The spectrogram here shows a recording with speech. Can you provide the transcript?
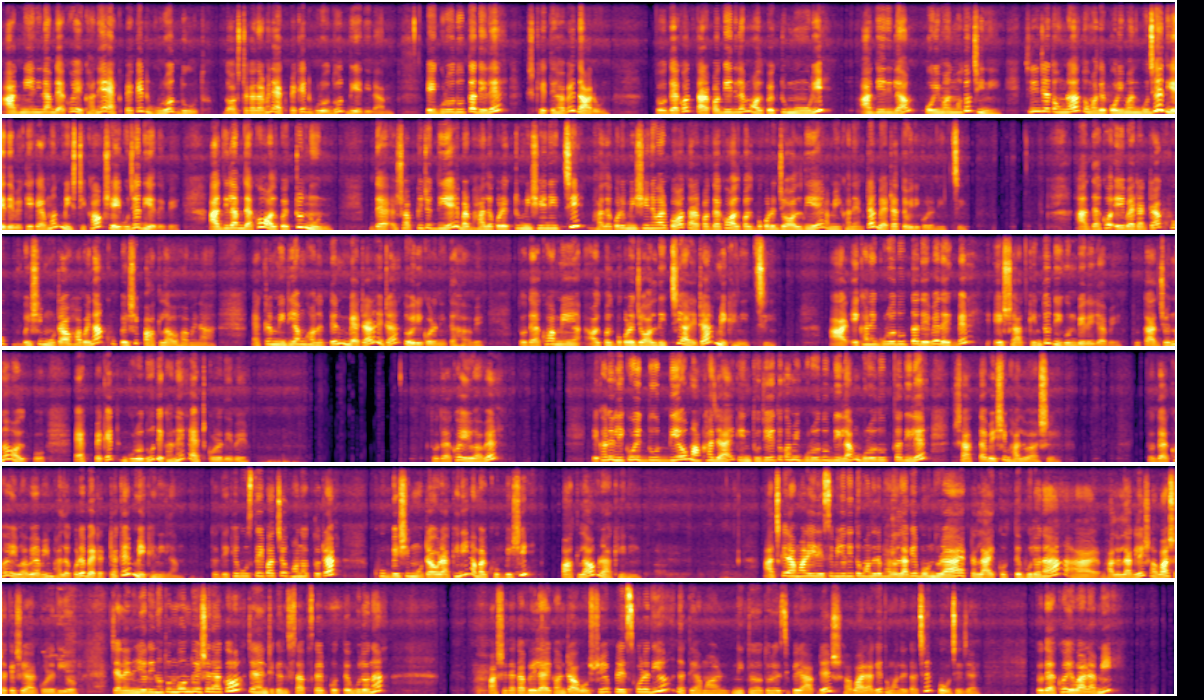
আর নিয়ে নিলাম দেখো এখানে এক প্যাকেট গুঁড়ো দুধ। দশ টাকা দামের এক প্যাকেট গুঁড়ো দুধ দিয়ে দিলাম। এই গুঁড়ো দুধটা দিলে খেতে হবে দারুণ। তো দেখো তারপর দিয়ে দিলাম অল্প একটু মৌরি আর দিয়ে দিলাম পরিমাণ মতো চিনি। চিনিটা তোমরা তোমাদের পরিমাণ বুঝে দিয়ে দেবে, কে কেমন মিষ্টি খাও সেই বুঝে দিয়ে দেবে। আর দিলাম দেখো অল্প একটু নুন। সব কিছু দিয়ে এবার ভালো করে একটু মিশিয়ে নিচ্ছি। ভালো করে মিশিয়ে নেওয়ার পর তারপর দেখো অল্প অল্প করে জল দিয়ে আমি এখানে একটা ব্যাটার তৈরি করে নিচ্ছি। আর দেখো এই ব্যাটারটা খুব বেশি মোটাও হবে না, খুব বেশি পাতলাও হবে না। একটা মিডিয়াম ঘনত্বের ব্যাটার এটা তৈরি করে নিতে হবে। তো দেখো আমি অল্প অল্প করে জল দিচ্ছি আর এটা মেখে নিচ্ছি। আর এখানে গুঁড়ো দুধটা দেবে, দেখবে এর স্বাদ কিন্তু দ্বিগুণ বেড়ে যাবে। তো তার জন্য অল্প এক প্যাকেট গুঁড়ো দুধ এখানে অ্যাড করে দেবে। তো দেখো এইভাবে। এখানে লিকুইড দুধ দিয়েও মাখা যায়, কিন্তু যেহেতু আমি গুঁড়ো দুধ দিলাম, গুঁড়ো দুধটা দিলে স্বাদটা বেশি ভালো আসে। তো দেখো এইভাবে আমি ভালো করে ব্যাটারটাকে মেখে নিলাম। তো দেখে বুঝতেই পারছ ঘনত্বটা, খুব বেশি মোটাও রাখিনি, আবার খুব বেশি পাতলাও রাখিনি। আজকের আমার এই রেসিপি যদি তোমাদের ভালো লাগে বন্ধুরা, একটা লাইক করতে ভুলো না, আর ভালো লাগলে সবার সাথে শেয়ার করে দিও। চ্যানেলে যদি নতুন বন্ধু এসে থাকো, চ্যানেলটিকে সাবস্ক্রাইব করতে ভুলো না। পাশে থাকা বেল আইকনটা অবশ্যই প্রেস করে দিও, যাতে আমার নিত্য নতুন রেসিপির আপডেট সবার আগে তোমাদের কাছে পৌঁছে যায়। তো দেখো, এবার আমি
